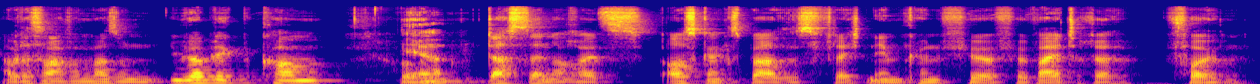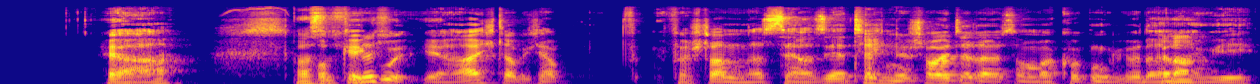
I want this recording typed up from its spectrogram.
Aber dass wir einfach mal so einen Überblick bekommen Ja. und das dann auch als Ausgangsbasis vielleicht nehmen können für, für weitere Folgen. Ja. Was Okay, ist cool. Ja, ich glaube, ich habe verstanden. Das ist ja sehr technisch heute. Da müssen wir mal gucken, wie wir da Genau. irgendwie.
